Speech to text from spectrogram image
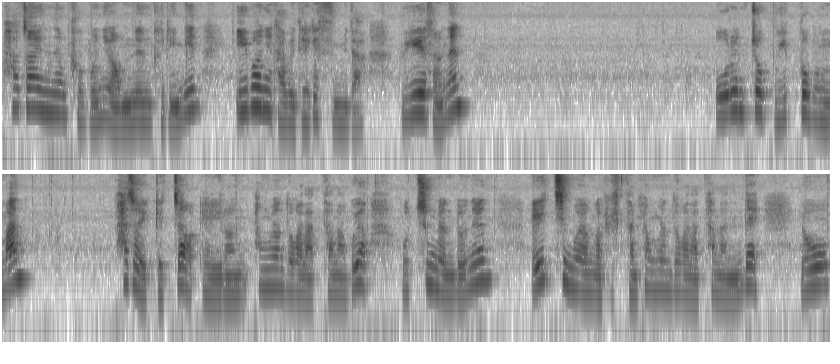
파져 있는 부분이 없는 그림인 2번이 답이 되겠습니다. 위에서는 오른쪽 윗부분만 파져 있겠죠? 예, 이런 평면도가 나타나고요. 우측 면도는 H 모양과 비슷한 평면도가 나타나는데 요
